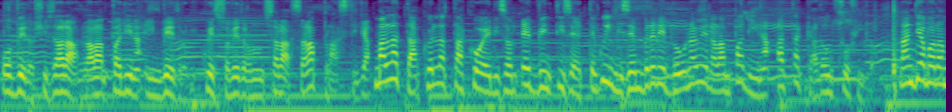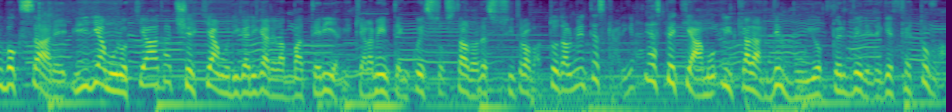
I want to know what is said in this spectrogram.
ovvero ci sarà la lampadina in vetro, che questo vetro non sarà, sarà plastica, ma l'attacco è l'attacco Edison E27, quindi sembrerebbe una vera lampadina attaccata a un suo filo. Andiamo ad unboxare, gli diamo un'occhiata, cerchiamo di caricare la batteria che chiaramente in questo stato adesso si trova totalmente scarica e aspettiamo il calare del buio per vedere che effetto fa,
